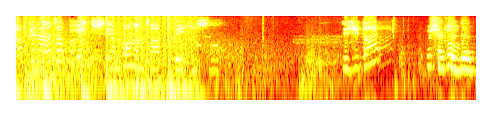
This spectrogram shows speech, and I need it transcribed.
I'm getting on top of agency, I'm going on top of agency. Did you die? Where'd you Hector go? did.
